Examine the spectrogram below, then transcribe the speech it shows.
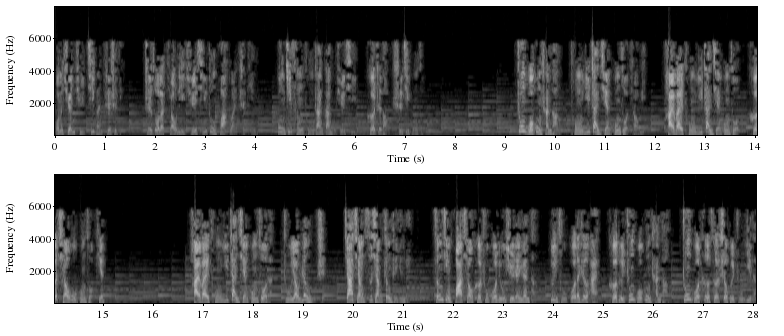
我们选取基本知识点，制作了条例学习动画短视频，供基层统战干部学习和指导实际工作。中国共产党统一战线工作条例，海外统一战线工作和侨务工作篇。海外统一战线工作的主要任务是加强思想政治引领，增进华侨和出国留学人员等对祖国的热爱和对中国共产党。中国特色社会主义的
